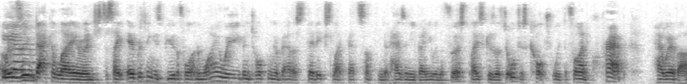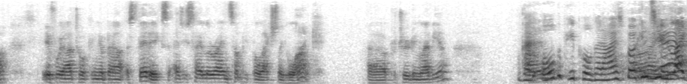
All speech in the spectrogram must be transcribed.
I would yeah. zoom back a layer and just to say everything is beautiful. And why are we even talking about aesthetics like that's something that has any value in the first place? Because it's all just culturally defined crap. However, if we are talking about aesthetics, as you say, Lorraine, some people actually like uh, protruding labia. Well, And- all the people that I've spoken to Yeah, like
